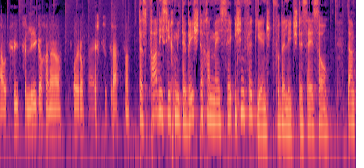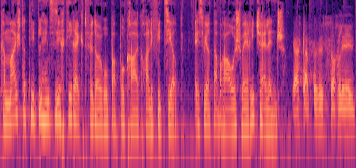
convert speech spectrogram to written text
auch die Schweizer Liga können europäisch zu treffen. Dass Pfadi sich mit den Besten kann messen ist ein Verdienst von der letzten Saison. Dank dem Meistertitel haben sie sich direkt für den Europapokal qualifiziert. Es wird aber auch eine schwere Challenge. Ja, ich glaube, das ist so ein bisschen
